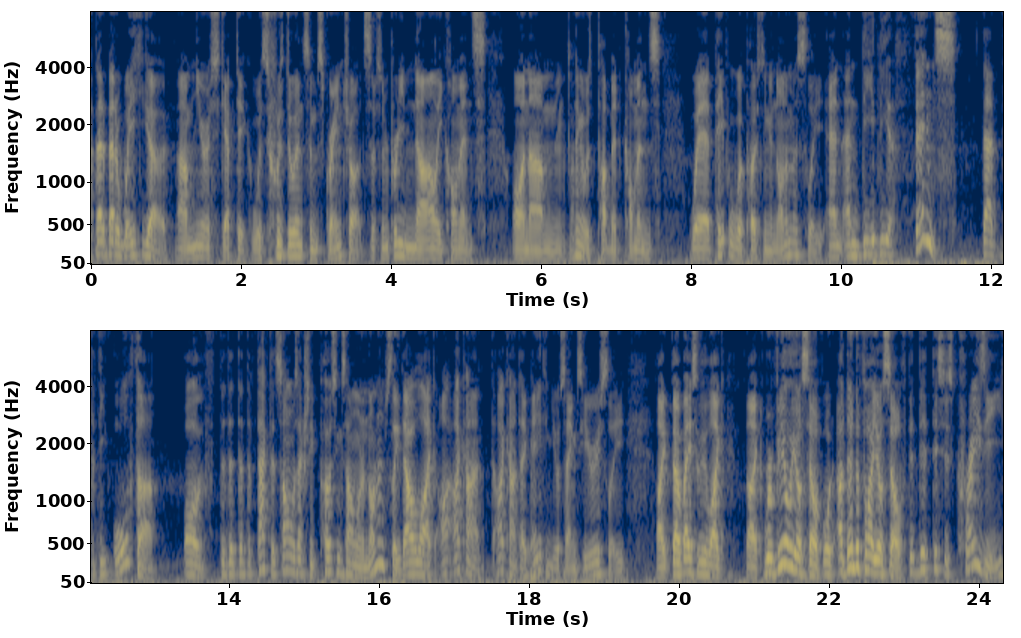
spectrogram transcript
about about a week ago. Um, Neuroskeptic was was doing some screenshots of some pretty gnarly comments on um, I think it was PubMed Commons where people were posting anonymously, and and the the offense that, that the author of the, the, the fact that someone was actually posting someone anonymously, they were like, I, I can't I can't take anything you're saying seriously. Like they were basically like like reveal yourself or identify yourself. This is crazy. You,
